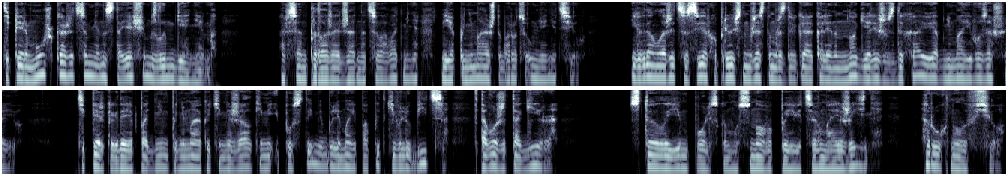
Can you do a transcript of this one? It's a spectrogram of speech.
Теперь муж кажется мне настоящим злым гением. Арсен продолжает жадно целовать меня, и я понимаю, что бороться у меня нет сил. И когда он ложится сверху, привычным жестом раздвигая коленом ноги, я лишь вздыхаю и обнимаю его за шею. Теперь, когда я под ним, понимаю, какими жалкими и пустыми были мои попытки влюбиться в того же Тагира — Стоило им польскому снова появиться в моей жизни, рухнуло все,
